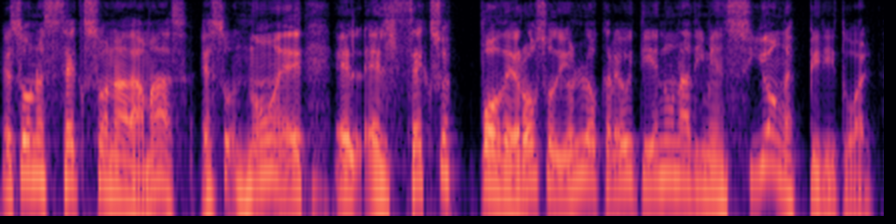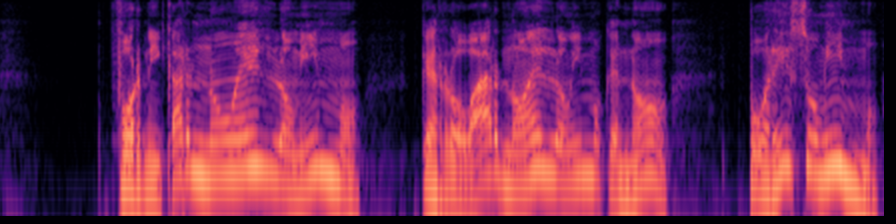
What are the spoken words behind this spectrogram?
Eso no es sexo nada más. Eso no es. El, el sexo es poderoso. Dios lo creó y tiene una dimensión espiritual. Fornicar no es lo mismo que robar, no es lo mismo que no. Por eso mismo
